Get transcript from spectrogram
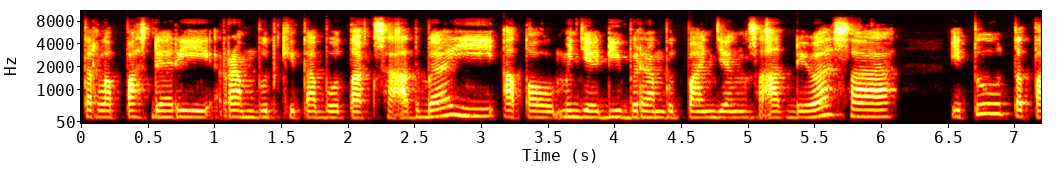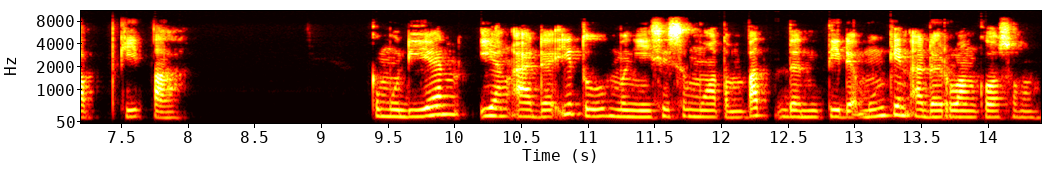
terlepas dari rambut kita botak saat bayi atau menjadi berambut panjang saat dewasa, itu tetap kita. Kemudian, yang ada itu mengisi semua tempat dan tidak mungkin ada ruang kosong.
